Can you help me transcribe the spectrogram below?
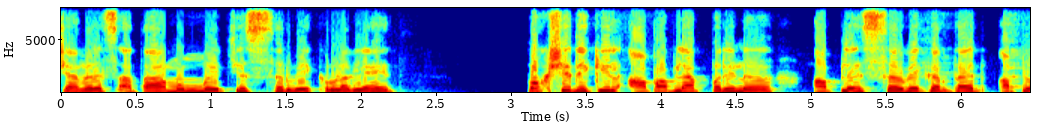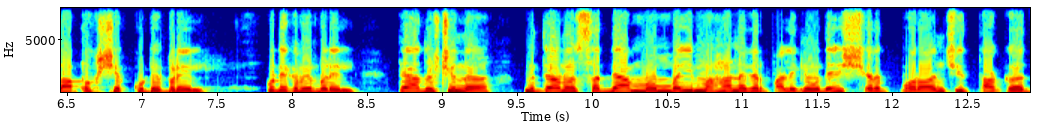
चॅनल्स आता मुंबईचे सर्वे करू लागले आहेत. पक्ष देखील आपापल्या परीनं आपले सर्वे करतायत. आपला पक्ष कुठे पडेल? कुठे कमी पडेल? त्या दृष्टीनं मित्रांनो सध्या मुंबई महानगरपालिकेमध्ये शरद पवारांची ताकद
